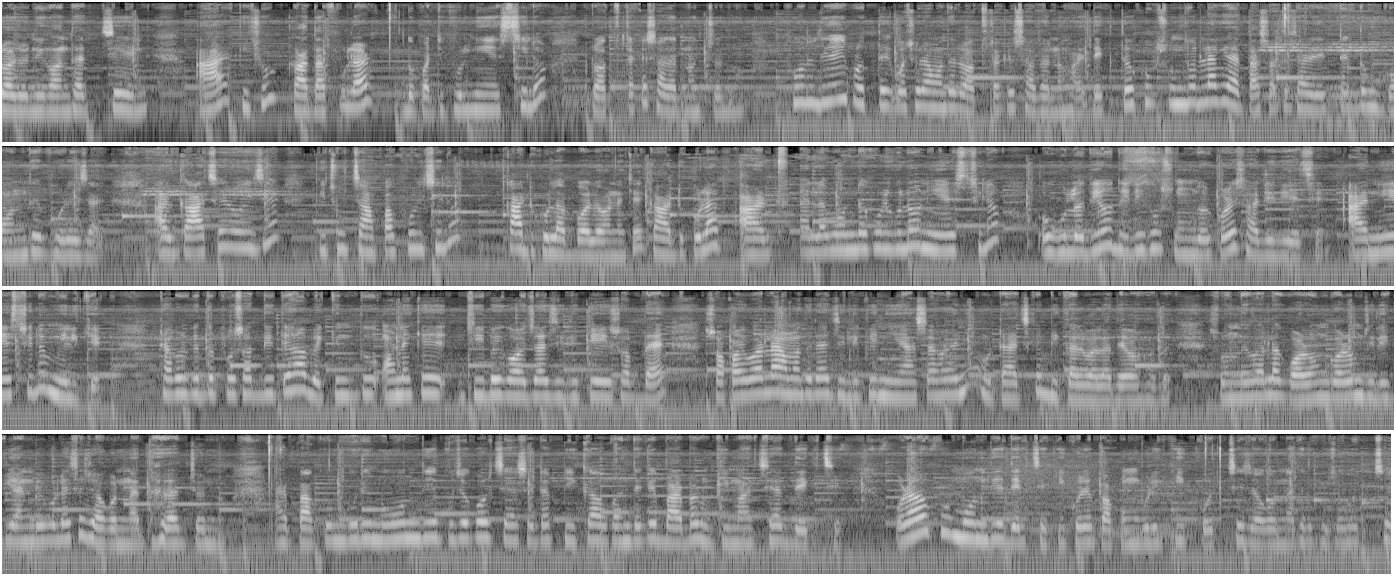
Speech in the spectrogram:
রজনীগন্ধার চেন আর কিছু গাঁদা ফুল আর দোপাটি ফুল নিয়ে এসেছিল রথটাকে সাজানোর জন্য। ফুল দিয়েই প্রত্যেক বছর আমাদের রথটাকে সাজানো হয়। দেখতেও খুব সুন্দর লাগে আর তার সাথে চারিদিকটা একদম গন্ধে ভরে যায়। আর গাছের ওই যে কিছু চাঁপা ফুল ছিল, কাঠগোলাপ বলে অনেকে, কাঠগোলাপ আর অ্যালামন্ডা ফুলগুলোও নিয়ে এসেছিল। ওগুলো দিয়েও দিদি খুব সুন্দর করে সাজিয়ে দিয়েছে। আর নিয়ে এসেছিল মিল্কেট ঠাকুরকে তো প্রসাদ দিতে হবে, কিন্তু অনেকে জিভে গজা, জিলিপি এইসব দেয়। সকালবেলা আমাদের আর জিলিপি নিয়ে আসা হয়নি, ওটা আজকে বিকালবেলা দেওয়া হবে। সন্ধেবেলা গরম গরম জিলিপি আনবে বলেছে জগন্নাথ দাদার জন্য। আর পাকুমবুড়ি মন দিয়ে পুজো করছে, আর সেটা পিকা ওখান থেকে বারবার উঁকি মারছে আর দেখছে। ওরাও খুব মন দিয়ে দেখছে কি করে পাকুমবুড়ি কি করছে, জগন্নাথের পুজো হচ্ছে।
